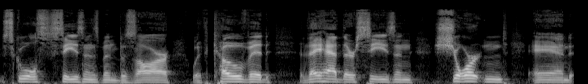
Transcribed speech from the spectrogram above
school season has been bizarre with COVID. They had their season shortened and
